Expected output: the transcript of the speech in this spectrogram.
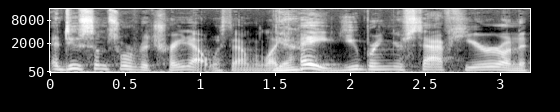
and do some sort of a trade out with them. Like, Yeah. hey, you bring your staff here on a,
